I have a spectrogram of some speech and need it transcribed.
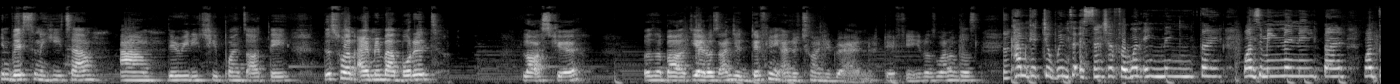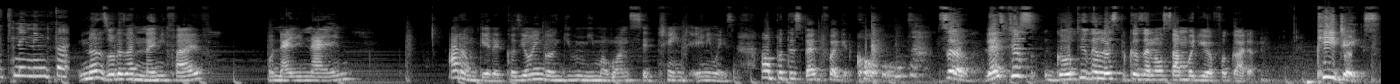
invest in a heater. Um they're really cheap ones out there. This one i remember i bought it last year. It was about yeah it was under definitely under 200 rand definitely. It was one of those. Come get your winter essential for one eight nine five, one seventy nine ninety five, one fifty nine ninety five. you know there's always at 95 or 99 i don't get it because you ain't gonna give me my one set change anyways. I'll put this back before i get cold. So let's just go through the list because i know somebody have forgotten. Pjs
